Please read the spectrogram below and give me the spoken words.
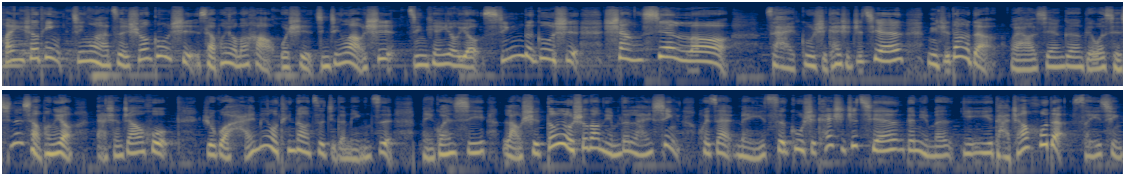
欢迎收听金娃子说故事，小朋友们好，我是晶晶老师，今天又有新的故事上线了。在故事开始之前，你知道的，我要先跟给我写信的小朋友打声招呼。如果还没有听到自己的名字，没关系，老师都有收到你们的来信，会在每一次故事开始之前跟你们一一打招呼的，所以请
